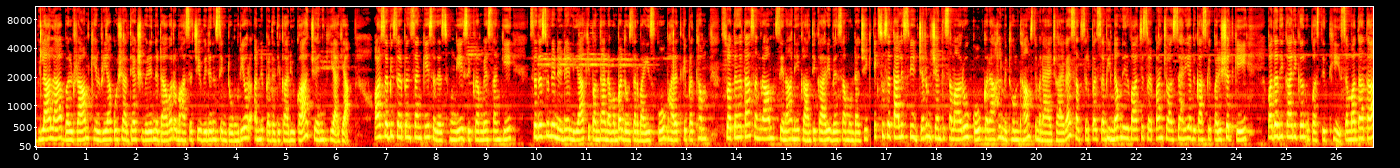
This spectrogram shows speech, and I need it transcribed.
भिलाला, बलराम खेलरिया, कोषाध्यक्ष वीरेंद्र डावर और महासचिव वीरेंद्र सिंह डोंगरी और अन्य पदाधिकारियों का चयन किया गया। और सभी सरपंच संघ के सदस्य होंगे। इसी क्रम में संघ के सदस्यों ने निर्णय लिया कि 15 नवंबर 2022 को भारत के प्रथम स्वतंत्रता संग्राम सेनानी क्रांतिकारी बिरसा मुंडा जी की एक सौ जन्म जयंती समारोह को कराहल में धूमधाम से मनाया जाएगा। इस अवसर पर सभी नवनिर्वाचित सरपंच और शहरिया विकास के परिषद के पदाधिकारीगण उपस्थित थे। संवाददाता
